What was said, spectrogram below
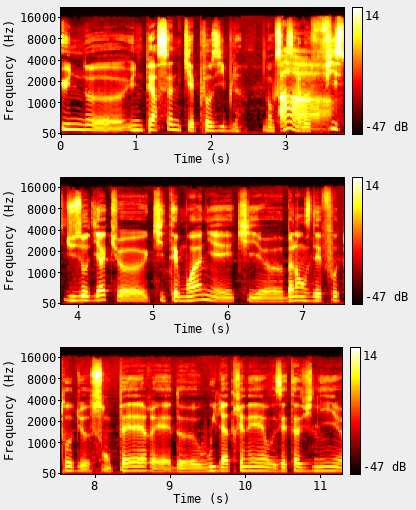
une, euh, une personne qui est plausible. Donc ça Ah. serait le fils du Zodiac euh, qui témoigne et qui euh, balance des photos de son père et de où il a traîné aux États-Unis euh,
